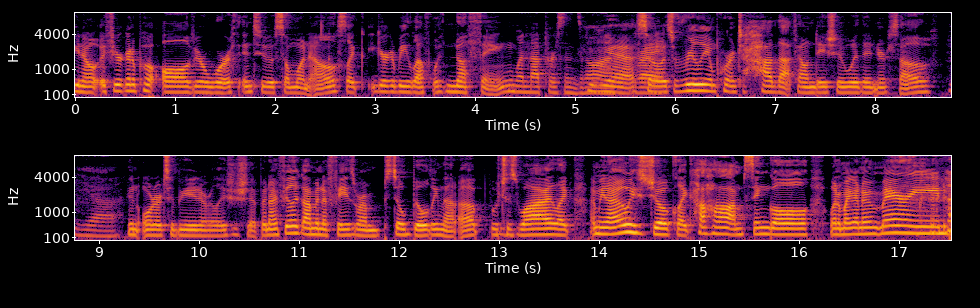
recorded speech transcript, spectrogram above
you know, if you're going to put all of your worth into someone else, like you're going to be left with nothing. when that person's gone, yeah, so it's really important to have that foundation within yourself yeah. in order to be in a relationship. And I feel like I'm in a phase where I'm still building that up, which is why, like, I mean, I always joke, like, haha, I'm single. When am I gonna get married?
